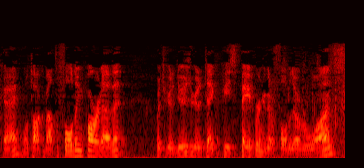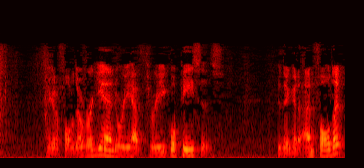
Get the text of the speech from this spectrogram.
Okay, we'll talk about the folding part of it. What you're going to do is you're going to take a piece of paper and you're going to fold it over once. You're going to fold it over again to where you have three equal pieces. You're then going to unfold it.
